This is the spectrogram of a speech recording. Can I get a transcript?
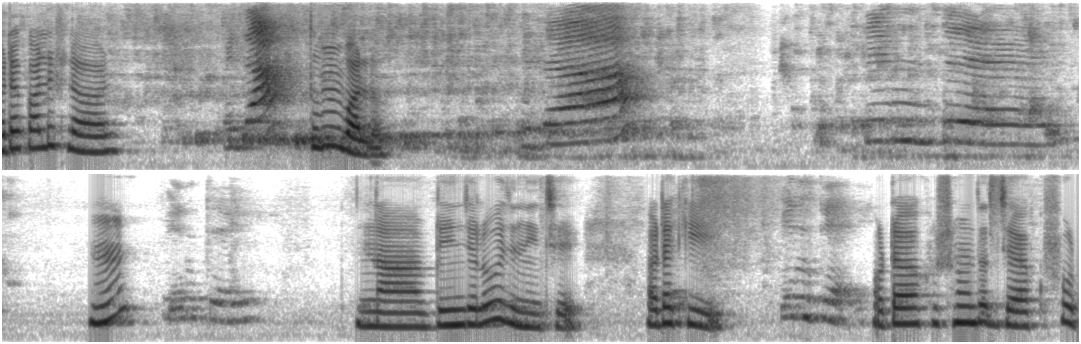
ওটা কলিফ্লাওয়ার তুমি বলো। হুম? না ব্রিঞ্জল ওই যে নিচে। ওটা কি? ওটা খুব সম্ভবত জ্যাকফুট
